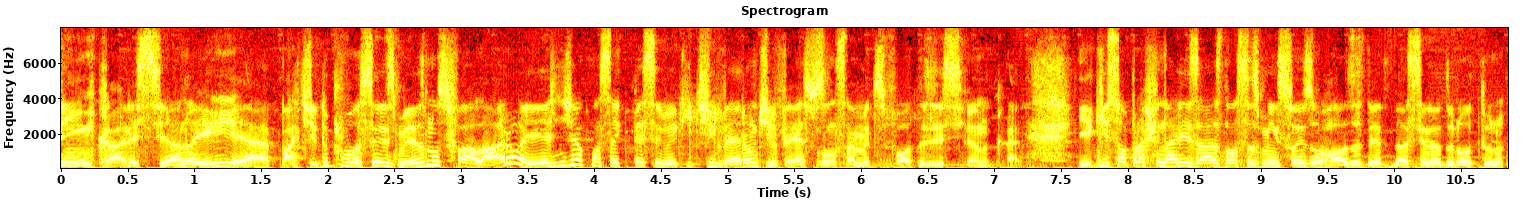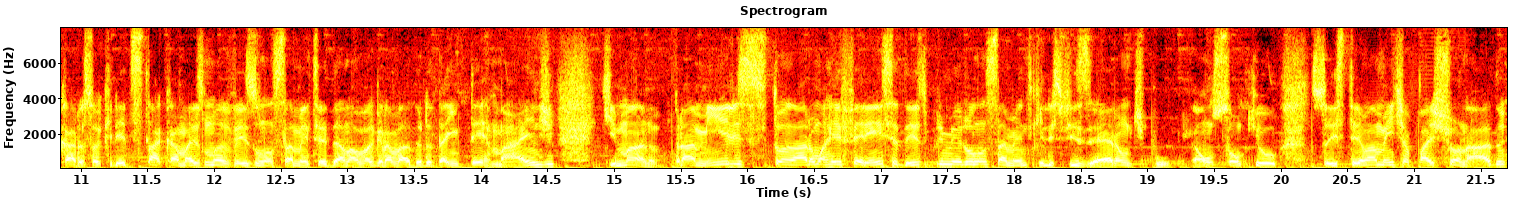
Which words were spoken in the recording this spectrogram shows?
Sim, cara, esse ano aí, a partir do que vocês mesmos falaram aí, a gente já consegue perceber que tiveram diversos lançamentos fodas esse ano, cara. E aqui só para finalizar as nossas menções honrosas dentro da cena do noturno, cara, eu só queria destacar mais uma vez o lançamento aí da nova gravadora da Intermind, que, mano, para mim eles se tornaram uma referência desde o primeiro lançamento que eles fizeram, tipo, é um som que eu sou extremamente apaixonado.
